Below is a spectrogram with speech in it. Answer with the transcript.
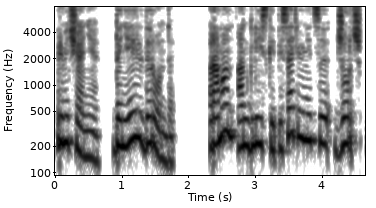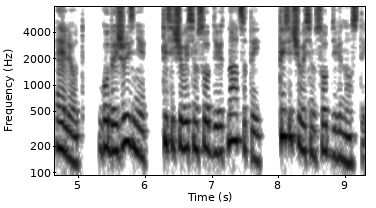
Примечание. Даниэль де Ронда. Роман английской писательницы Джордж Эллиот. Годы жизни 1819 1890.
